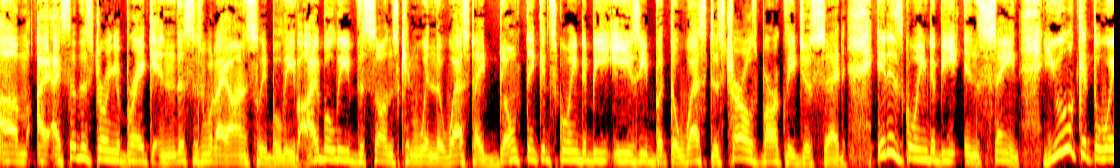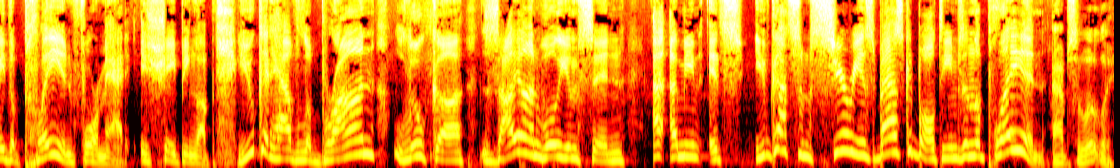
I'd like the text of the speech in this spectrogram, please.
um, I, I said this during a break, and this is what I honestly believe. I believe the Suns can win the West. I don't think it's going to be easy, but the West, as Charles Barkley just said, it is going to be insane. You look at the way the play-in format is shaping up. You could have LeBron, Luka, Zion Williamson. I, I mean, it's you've got some serious basketball teams in the play-in. Absolutely.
